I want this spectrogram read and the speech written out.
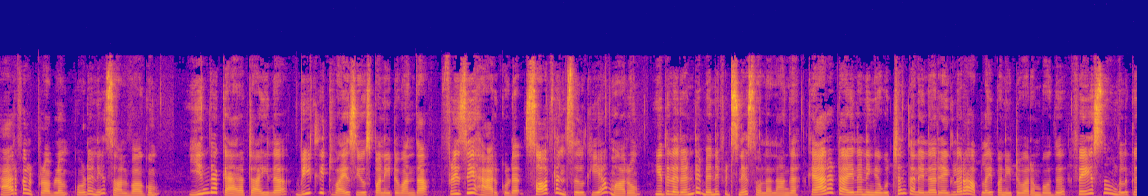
ஹேர் ஃபால் ப்ராப்ளம் உடனே சால்வ் ஆகும். இந்த கேரட் ஆயிலை வீக்லி ட்வைஸ் யூஸ் பண்ணிட்டு வந்தால் ஃப்ரிஸி ஹேர் கூட சாஃப்ட் அண்ட் சில்கியாக மாறும். இதில் ரெண்டு பெனிஃபிட்ஸ்னே சொல்லலாங்க. கேரட் ஆயிலை நீங்கள் உச்சந்தலையில் ரெகுலராக அப்ளை பண்ணிட்டு வரும்போது ஃபேஸும் உங்களுக்கு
